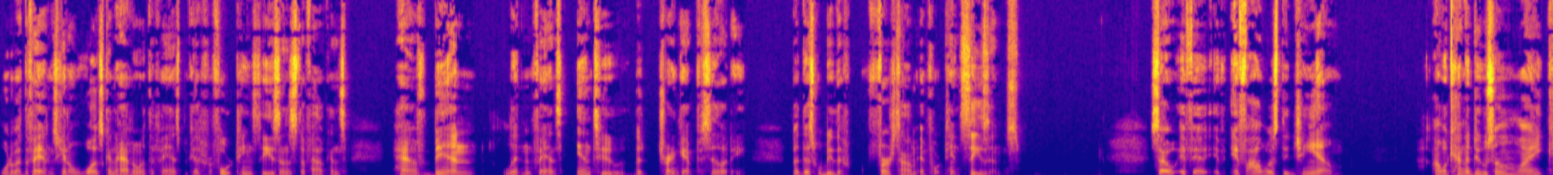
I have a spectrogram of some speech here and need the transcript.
what about the fans? You know, what's going to happen with the fans? Because for 14 seasons, the Falcons have been letting fans into the training camp facility. But this will be the first time in 14 seasons. So if it, if if I was the GM, I would kind of do something like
